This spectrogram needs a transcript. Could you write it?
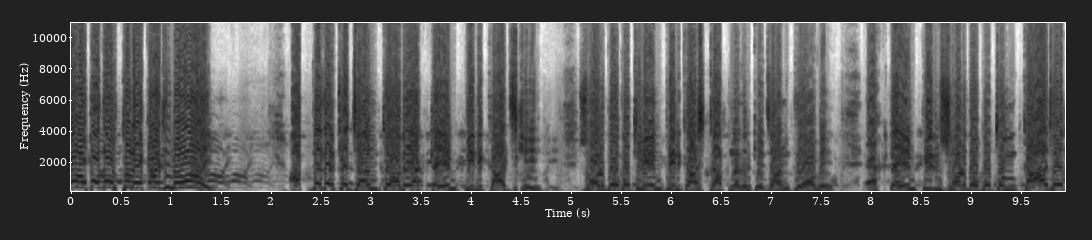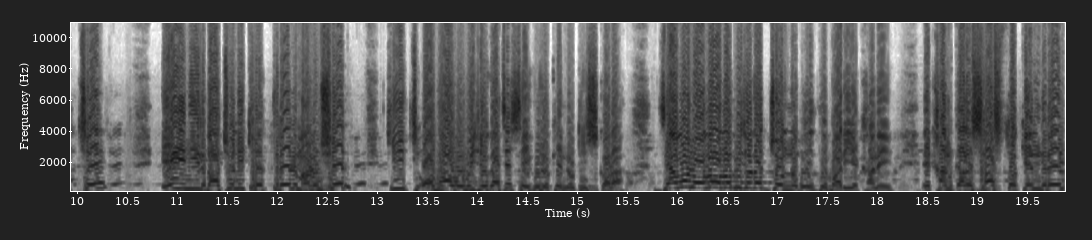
এই অপদার্থনের কাজ নয়। আপনাদেরকে জানতে হবে একটা এমপির কাজ কি। সর্বপ্রথম এমপির কাজটা আপনাদেরকে জানতে হবে। একটা এমপির সর্বপ্রথম কাজ হচ্ছে, এই নির্বাচনী ক্ষেত্রের মানুষের কি অভাব অভিযোগ আছে সেগুলোকে নোটিশ করা। যেমন অভাব অভিযোগের জন্য বলতে পারি এখানে। এখানকার স্বাস্থ্য কেন্দ্রের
